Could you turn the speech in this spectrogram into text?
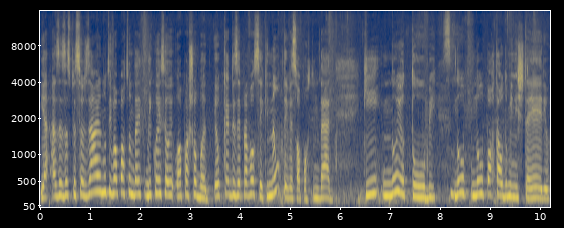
E às vezes as pessoas dizem, ah, eu não tive a oportunidade de conhecer o apóstolo Bud. Eu quero dizer para você que não teve essa oportunidade, que no YouTube, no, no, portal do Ministério,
